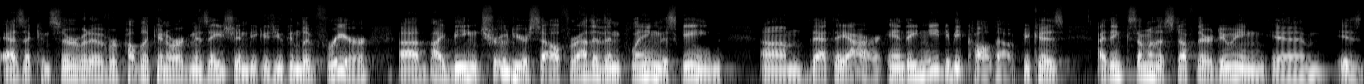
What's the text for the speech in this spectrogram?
as a conservative Republican organization because you can live freer uh, by being true to yourself rather than playing this game um, that they are, and they need to be called out because I think some of the stuff they're doing um, is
